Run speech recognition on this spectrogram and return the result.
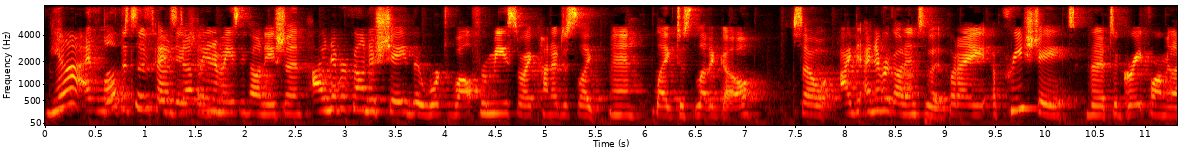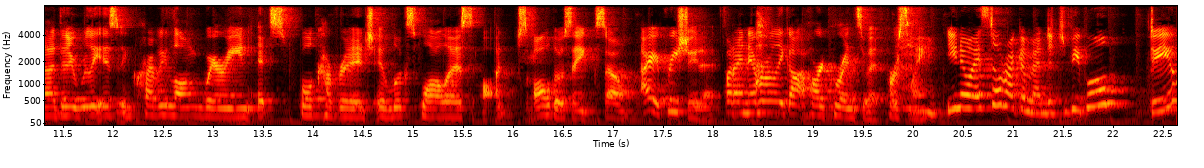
Yeah, I love It's, this a, it's definitely an amazing foundation. I never found a shade that worked well for me, so I kind of just like, eh, like just let it go. So I, I never got into it, but I appreciate that it's a great formula, that it really is incredibly long wearing, it's full coverage, it looks flawless, all, it's all those things. So I appreciate it, but I never really got hardcore into it personally. You know, I still recommend it to people. Do you?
